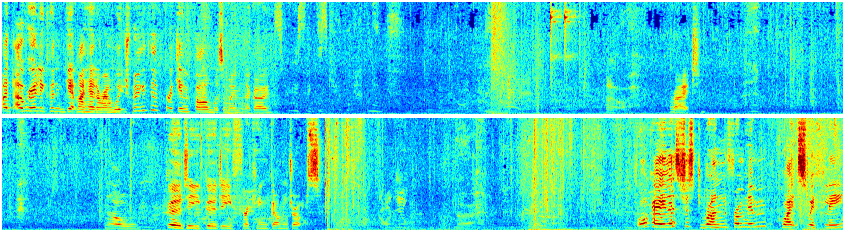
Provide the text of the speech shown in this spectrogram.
I, I really couldn't get my head around which way the freaking farm was a moment ago. Right. Oh, goody goody freaking gumdrops. Okay, let's just run from him quite swiftly.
